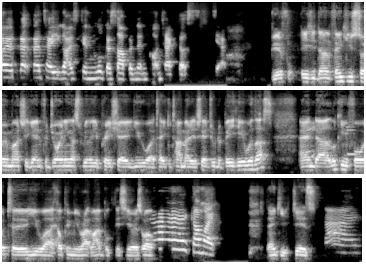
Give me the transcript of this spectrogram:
that, that's how you guys can look us up and then contact us. Yeah. Beautiful. Easy done. Thank you so much again for joining us. Really appreciate you uh, taking time out of your schedule to be here with us and uh, looking forward to you uh, helping me write my book this year as well. Yay, can't wait. Thank you. Cheers. Bye.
